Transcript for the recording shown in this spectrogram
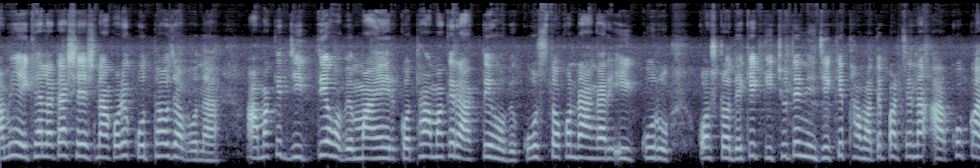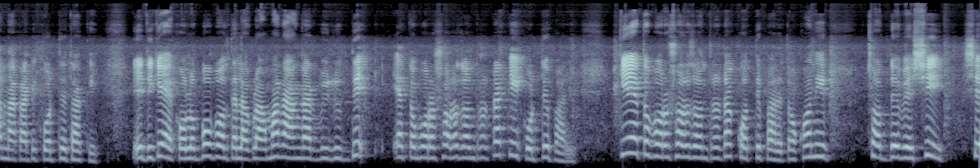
আমি এই খেলাটা শেষ না করে কোথাও যাব না। আমাকে জিততে হবে, মায়ের কথা আমাকে রাখতে হবে। কোচ তখন রাঙ্গার এই করো, কষ্ট দেখে কিছুতে নিজেকে থামাতে পারছে না, আর খুব কান্নাকাটি করতে থাকে। এদিকে একলব্য বলতে লাগল, আমার রাঙ্গার বিরুদ্ধে এত বড় ষড়যন্ত্রটা কে করতে পারে? কে এত বড় ষড়যন্ত্রটা করতে পারে? তখনই ছদ্মবেশী সে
